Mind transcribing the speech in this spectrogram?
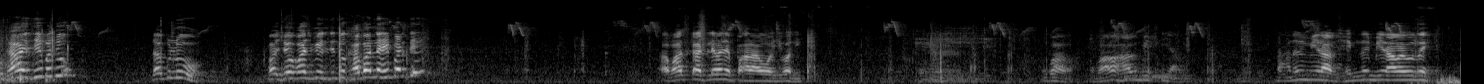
ઉઠાવે છે બધું? ડબલું. પછી પછી ખબર નહીં પડતી. અવાજ કાઢ લેવાને પાળા હોય વળી હાલ મિલતી આવે. તાને મેર આવશે એમને મેર આવે એવું નહીં.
